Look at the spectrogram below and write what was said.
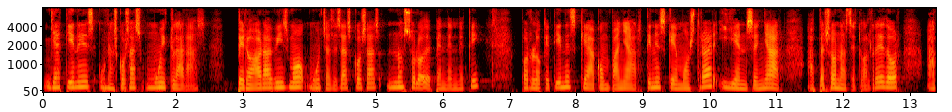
ya tienes unas cosas muy claras, pero ahora mismo muchas de esas cosas no solo dependen de ti, por lo que tienes que acompañar, tienes que mostrar y enseñar a personas de tu alrededor a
